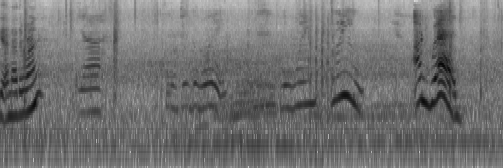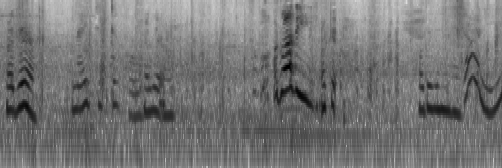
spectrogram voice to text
get another one? Yeah. At the wing. The wing green and red. Right there. Nice different. Right there. Oh, Already. Okay. Hold it in your hand. Daddy.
